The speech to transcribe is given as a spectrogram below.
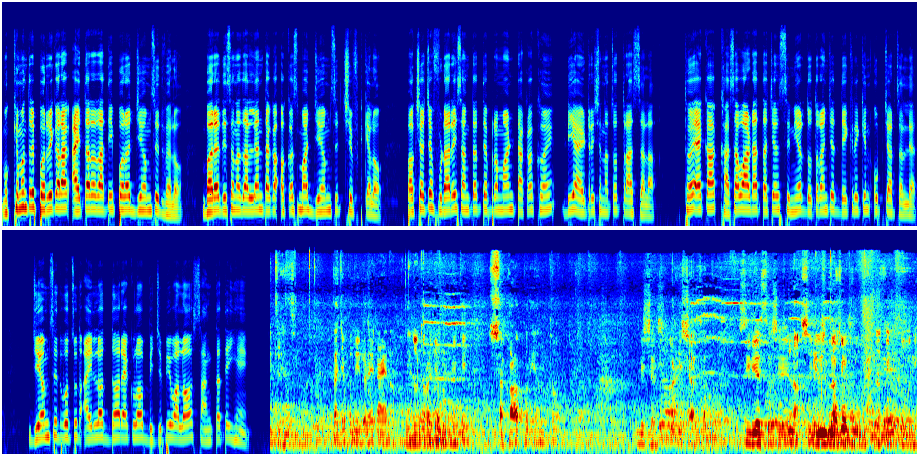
मुख्यमंत्री पर्रीकाराक आयतारा राती परत जीएमसीत व्हेलो. बऱ्या दिसना जाल्ल्यान ताका अकस्मात जीएमसीत शिफ्ट केलो. पक्षाचे फुडारी सांगतात ते प्रमाण ताका खंय डिहायड्रेशनाचो त्रास जाला थंय एका खासा वार्डात ताचेर सिनियर दोतोरांचे देखरेखीन उपचार चल्ल्यात. जीएमसीत वचून आयिल्लो दर एकलो बीजेपी वालो सांगता ते हें. ताचे पलीकडे काय ना दोतोराचे म्हणणें की सकाळ पर्यंत डिस्चार्ज जाता सिरियस न्ही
